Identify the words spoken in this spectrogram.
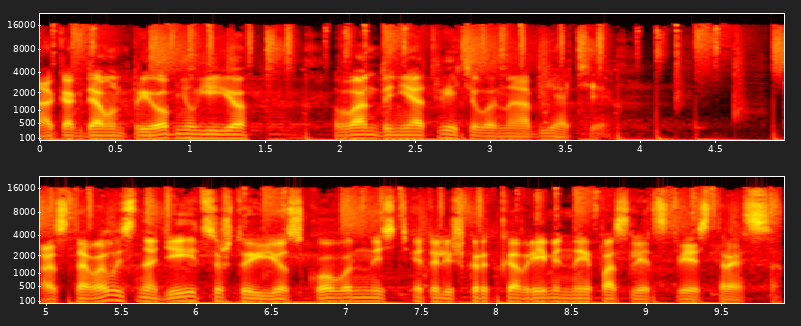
А когда он приобнял ее, Ванда не ответила на объятие. Оставалось надеяться, что ее скованность — это лишь кратковременные последствия стресса.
